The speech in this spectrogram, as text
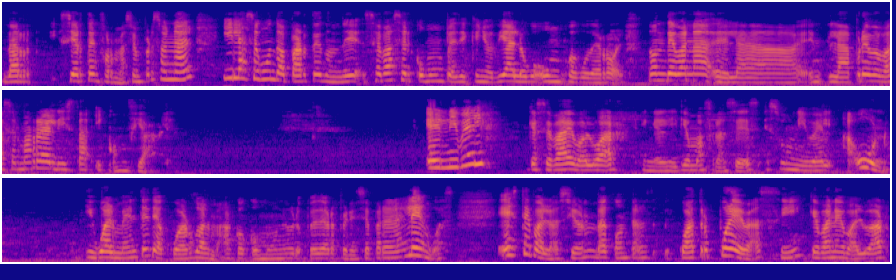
dar cierta información personal y la segunda parte donde se va a hacer como un pequeño diálogo o un juego de rol, donde van a, eh, la, la prueba va a ser más realista y confiable. El nivel que se va a evaluar en el idioma francés es un nivel A1 igualmente de acuerdo al marco común europeo de referencia para las lenguas. Esta evaluación va a contar cuatro pruebas ¿sí? que van a evaluar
